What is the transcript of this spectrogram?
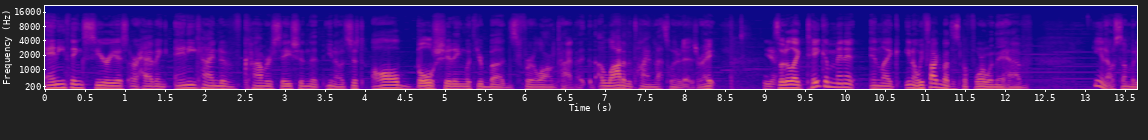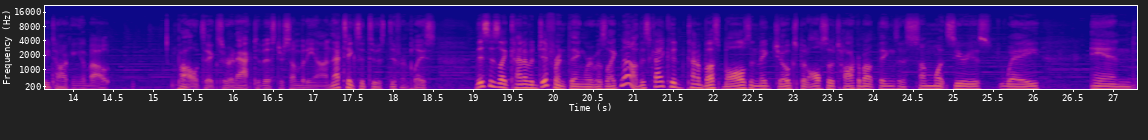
anything serious or having any kind of conversation that, you know, it's just all bullshitting with your buds for a long time. A- A lot of the time, that's what it is, right? Yeah. So to like take a minute and like, you know, we've talked about this before when they have, you know, somebody talking about politics or an activist or somebody on. That takes it to a different place. This is like kind of a different thing where it was like, no, this guy could kind of bust balls and make jokes, but also talk about things in a somewhat serious way. And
